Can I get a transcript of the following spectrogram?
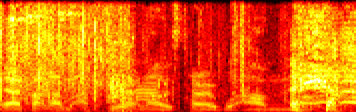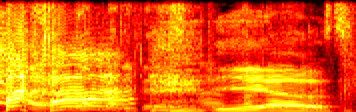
Yeah, I can't lie, my attitude right now is terrible. I'm not, I am not ready for this. I ready Yo. for this.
